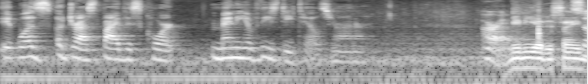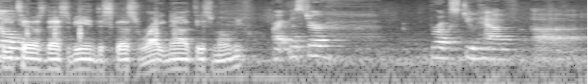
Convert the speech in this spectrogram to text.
it was addressed by this court, many of these details, Your Honor. All right. Many of the same So- details that's being discussed right now at this moment. All right, Mr. Brooks, do you have uh,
